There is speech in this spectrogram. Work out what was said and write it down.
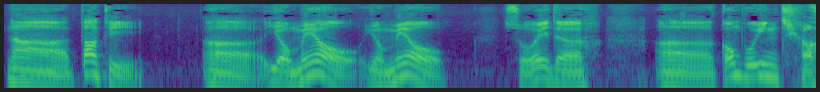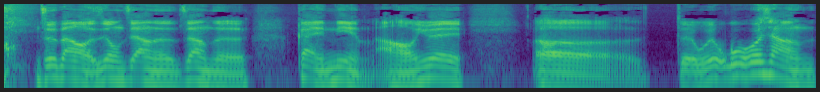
那到底？呃，有没有有没有所谓的呃供不应求，这当然我是用这样的这样的概念，然后因为呃，对我我我想。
